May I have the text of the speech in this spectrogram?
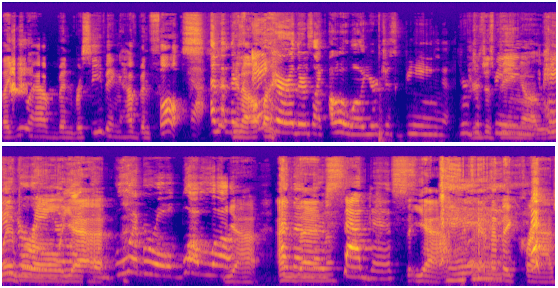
that you have been receiving have been false. Yeah, and then there's you know? anger. there's like, oh well, you're just being, you're, you're just, just, being, being liberal, yeah, like, liberal, blah blah. Yeah, and, and then, then, there's sadness. Yeah, and then they crash,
